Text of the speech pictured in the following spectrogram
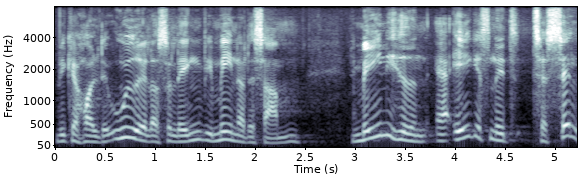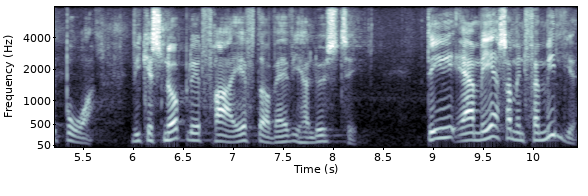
vi kan holde det ud, eller så længe vi mener det samme. Menigheden er ikke sådan et tag vi kan snuppe lidt fra efter, hvad vi har lyst til. Det er mere som en familie,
